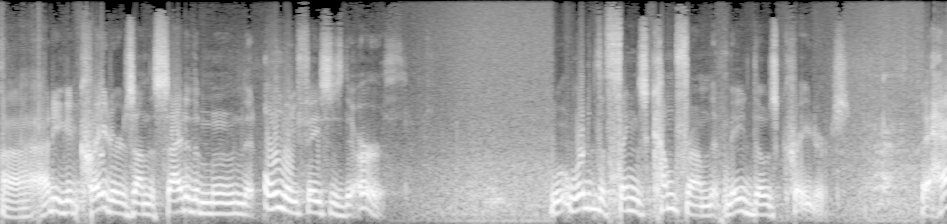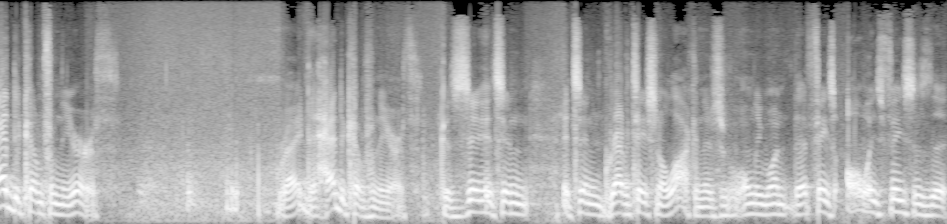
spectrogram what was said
Uh, how do you get craters on the side of the moon that only faces the Earth? Where did the things come from that made those craters? They had to come from the Earth, right? They had to come from the Earth because it's in it's in gravitational lock, and there's only one that face always faces the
